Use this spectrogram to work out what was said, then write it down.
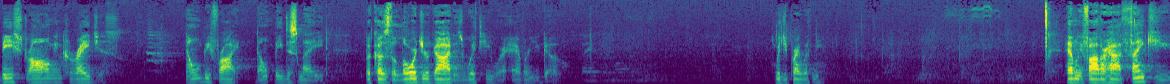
be strong and courageous. Don't be frightened. Don't be dismayed, because the Lord your God is with you wherever you go. Would you pray with me? Heavenly Father, how I thank you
